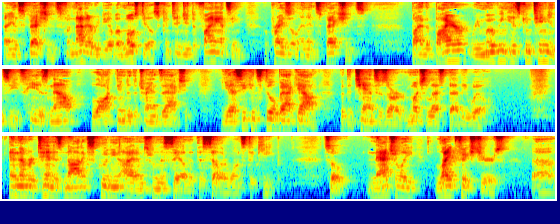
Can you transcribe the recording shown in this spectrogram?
uh, inspections. Not every deal, but most deals, contingent to financing, appraisal, and inspections. By the buyer removing his contingencies, he is now locked into the transaction. Yes, he can still back out, but the chances are much less that he will. And number 10 is not excluding items from the sale that the seller wants to keep. So naturally light fixtures, uh,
